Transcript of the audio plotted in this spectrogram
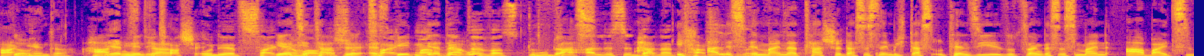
Haken So, hinter. Haken Jetzt hinter. die Tasche. Und jetzt zeig Jetzt mir die mal, Tasche. Was, es zeig geht mal ja bitte, darum, was du da was alles in deiner ich Tasche alles in meiner Tasche. Das ist nämlich das Utensil, sozusagen, das ist mein Arbeits,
